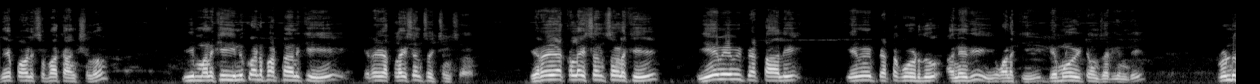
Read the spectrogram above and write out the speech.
దీపావళి శుభాకాంక్షలు. ఈ మనకి ఇనుకొండ పట్టణానికి ఇరవై ఒక్క లైసెన్స్ వచ్చింది సార్. ఇరవై ఒక్క లైసెన్స్ వాళ్ళకి ఏమేమి పెట్టాలి ఏమేమి పెట్టకూడదు అనేది వాళ్ళకి డెమో ఇవ్వటం జరిగింది. రెండు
